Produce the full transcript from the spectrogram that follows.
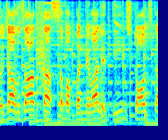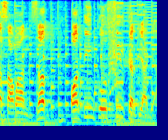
तजावजात का सबब बनने वाले तीन स्टॉल्स का सामान जब्त और तीन को सील कर दिया गया।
